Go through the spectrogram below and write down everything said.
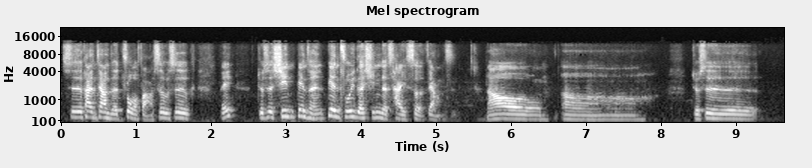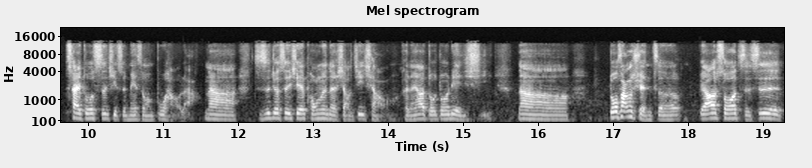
试试看这样的做法是不是？哎，就是新变成变出一个新的菜色这样子，然后嗯，就是菜多吃其实没什么不好啦，那只是就是一些烹饪的小技巧，可能要多多练习。那多方选择，不要说只是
